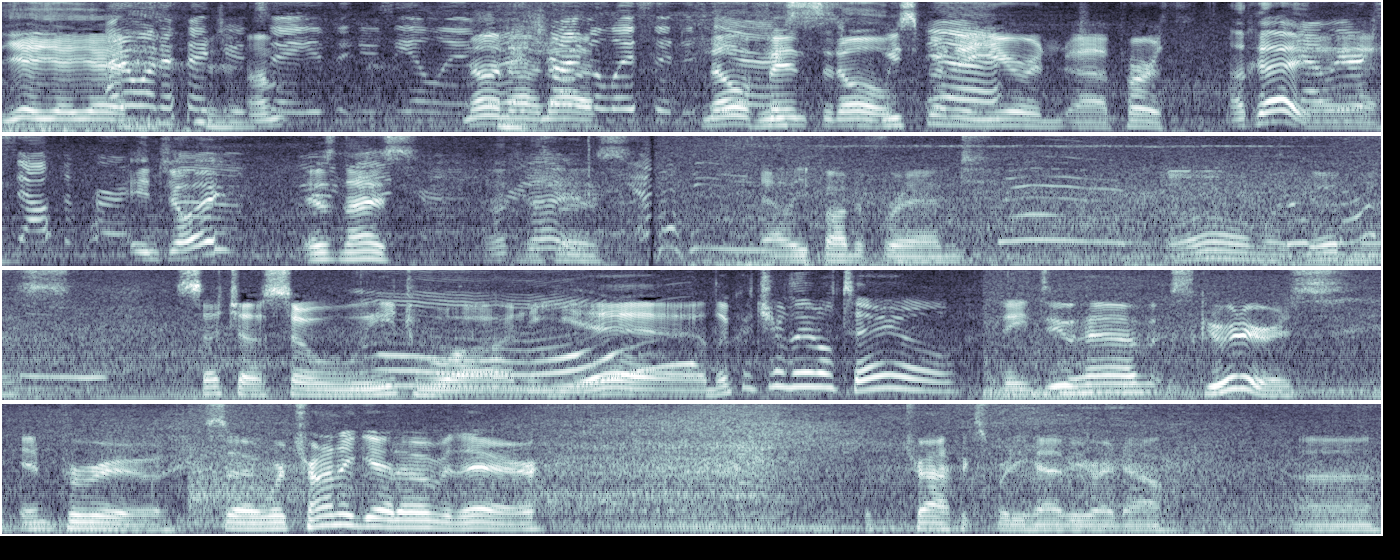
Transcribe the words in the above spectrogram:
Yeah, yeah, yeah. I don't want to offend you and Um, say, is it New Zealand? No, no, I tried no. to listen. To No hear. offense at all. We spent Yeah. a year in uh, Perth. Okay. Yeah, we Yeah, were yeah. south of Perth. Enjoy. It was nice. It was nice. Allie found a friend. Oh my goodness. Such a sweet one. Yeah. Look at your little tail. They do have scooters in Peru. So we're trying to get over there. But the traffic's pretty heavy right now. Uh,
